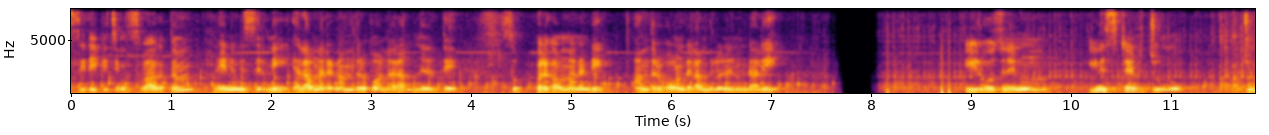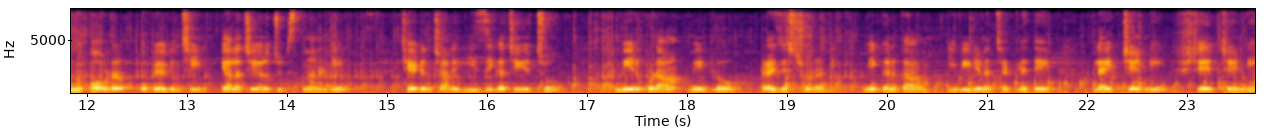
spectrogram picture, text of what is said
సిరి కిచెన్ స్వాగతం. నేను మీ సిరిని. ఎలా ఉన్నారని అందరూ బాగున్నారా? నేనైతే సూపర్గా ఉన్నానండి. అందరూ బాగుండాలి అందులో నేను ఉండాలి. ఈరోజు నేను ఇన్స్టెంట్ జున్ను జున్ను పౌడర్ ఉపయోగించి ఎలా చేయాలో చూపిస్తున్నానండి. చేయడం చాలా ఈజీగా చేయొచ్చు. మీరు కూడా మీ ఇంట్లో ట్రై చేసి చూడండి. మీకు కనుక ఈ వీడియో నచ్చినట్లయితే లైక్ చేయండి షేర్ చేయండి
